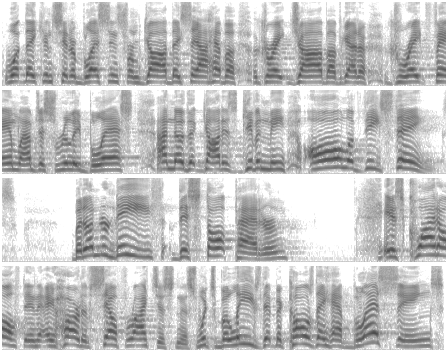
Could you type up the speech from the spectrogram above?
what they consider blessings from God. They say, I have a, a, great job. I've got a great family. I'm just really blessed. I know that God has given me all of these things. But underneath this thought pattern is quite often a heart of self-righteousness which believes that because they have blessings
